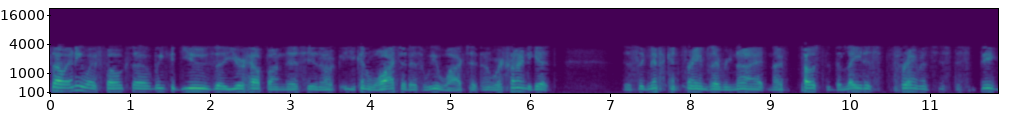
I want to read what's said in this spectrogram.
So anyway, folks, uh, we could use uh, your help on this. You know, you can watch it as we watch it, and we're trying to get the significant frames every night. And I've posted the latest frame. It's just this big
